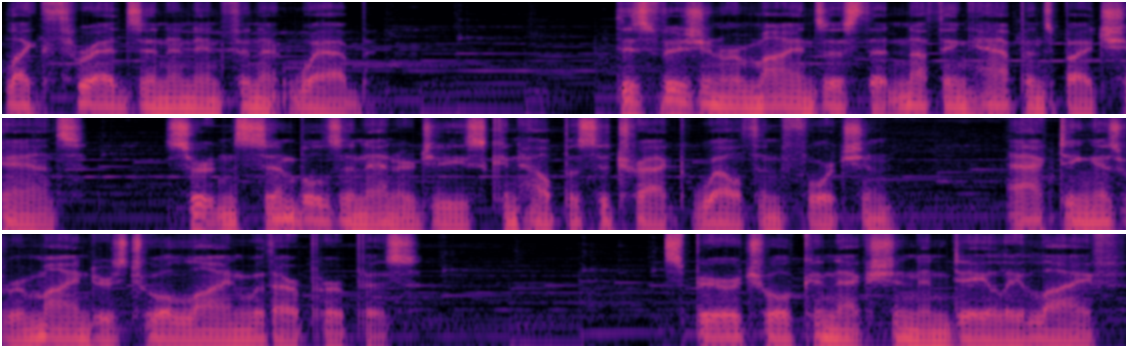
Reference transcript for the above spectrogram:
like threads in an infinite web. This vision reminds us that nothing happens by chance, Certain symbols and energies can help us attract wealth and fortune, acting as reminders to align with our purpose. Spiritual connection in daily life.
